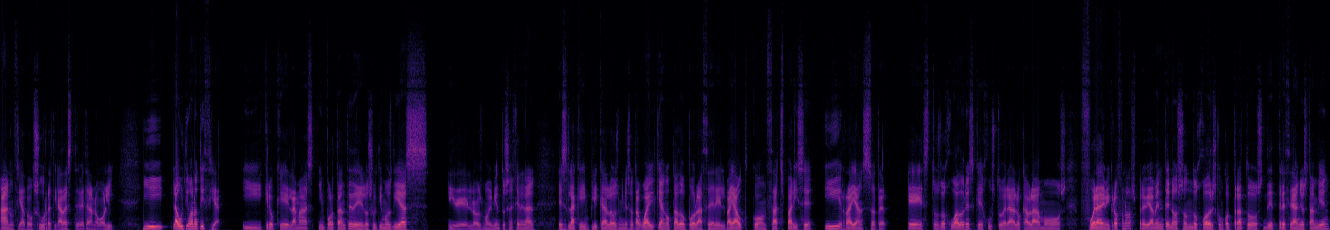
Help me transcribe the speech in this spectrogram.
Ha anunciado su retirada este veterano goli. Y la última noticia, y creo que la más importante de los últimos días y de los movimientos en general, es la que implica a los Minnesota Wild, que han optado por hacer el buyout con Zach Parise y Ryan Sutter estos dos jugadores, que justo era lo que hablábamos fuera de micrófonos previamente, ¿no? Son dos jugadores con contratos de 13 años también.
